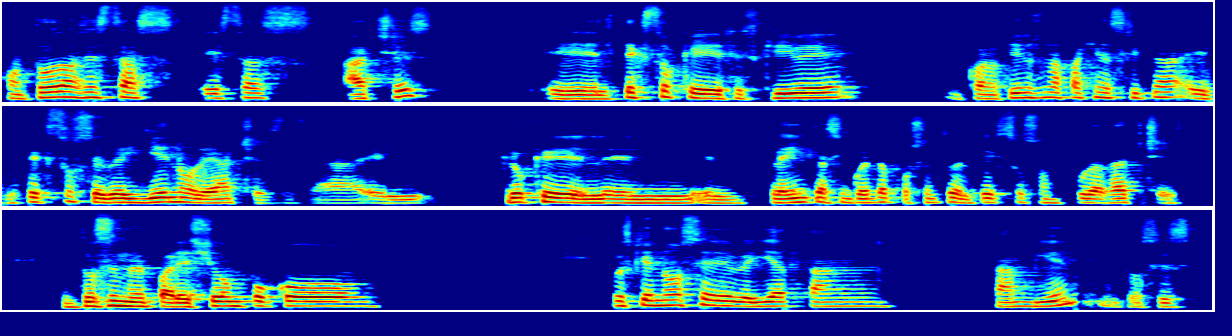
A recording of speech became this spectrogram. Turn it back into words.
con todas estas, estas Hs, el texto que se escribe, cuando tienes una página escrita, el texto se ve lleno de Hs, o sea, el, creo que el, el, 30-50% del texto son puras H. Entonces me pareció un poco, pues que no se veía tan, tan bien, entonces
